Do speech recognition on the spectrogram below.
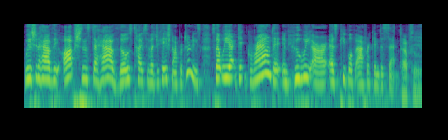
We should have the options to have those types of education opportunities, so that we get grounded in who we are as people of African descent. Absolutely.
